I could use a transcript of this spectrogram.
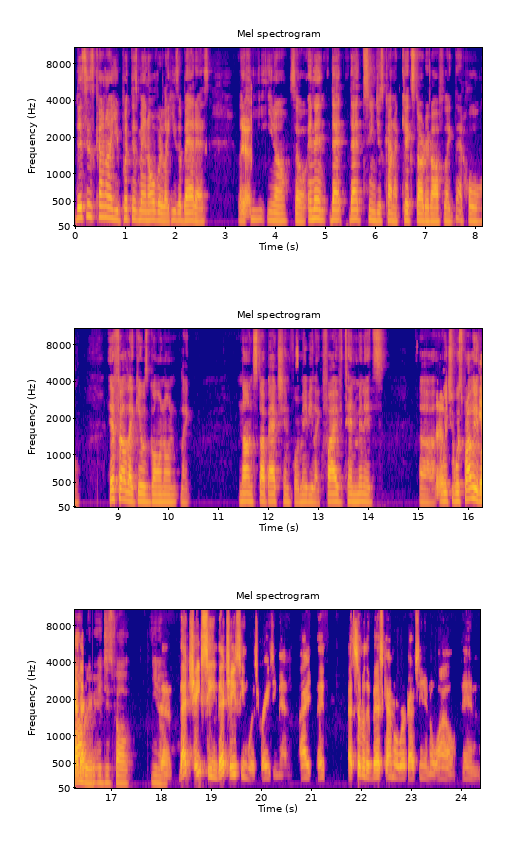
this is kind of you put this man over, like he's a badass. Like Yeah. he, you know, so and then that that scene just kind of kick started off like that whole. It felt like it was going on like nonstop action for maybe like five ten minutes, uh, Yeah. which was probably Yeah, that- longer. it just felt, you know, Yeah, that chase scene, that chase scene was crazy, man. I that, that's some of the best camera work I've seen in a while, and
